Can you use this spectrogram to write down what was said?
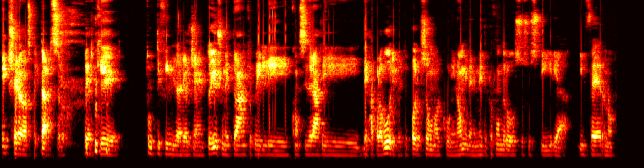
E c'era da aspettarselo, perché tutti i film di Dario Argento, io ci metto anche quelli considerati dei capolavori, perché poi lo sono alcuni, no? Mi viene in mente Profondo Rosso, Suspiria, Inferno,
